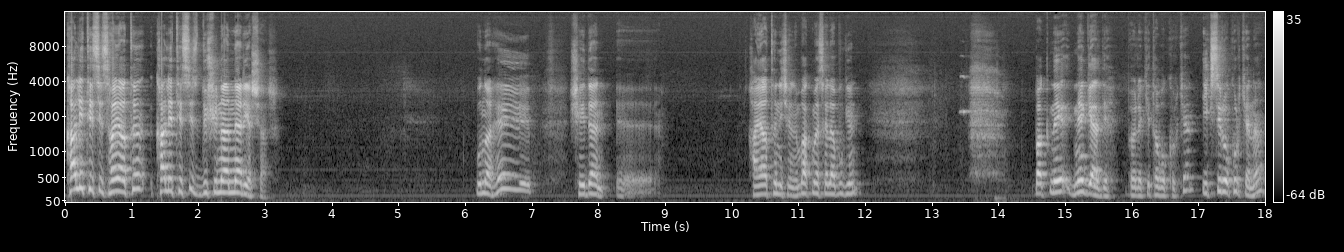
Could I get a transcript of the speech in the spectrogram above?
Kalitesiz hayatı kalitesiz düşünenler yaşar. Bunlar hep şeyden e, hayatın içinde. Bak mesela bugün bak ne ne geldi böyle kitap okurken? İksir okurken ha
